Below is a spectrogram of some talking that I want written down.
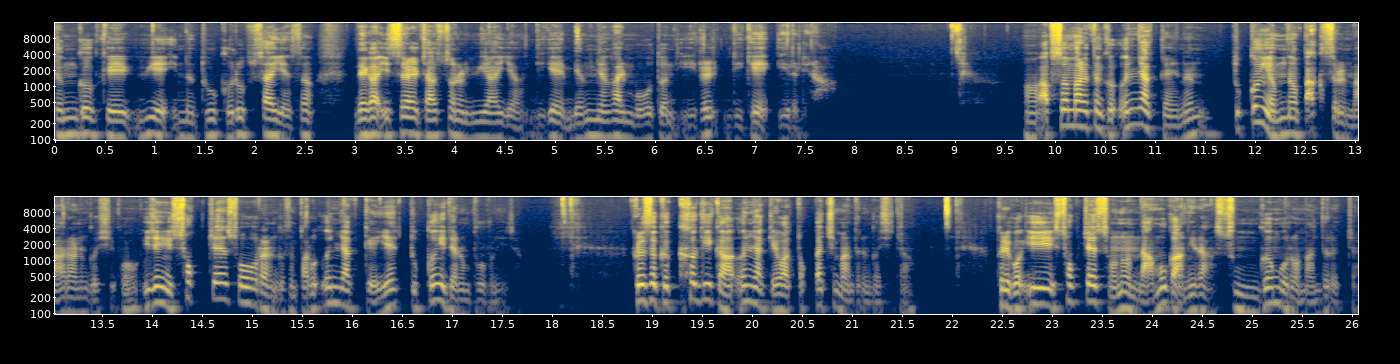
전거궤 위에 있는 두 그룹 사이에서 내가 이스라엘 자손을 위하여 네게 명령할 모든 일을 네게 이르리라. 어, 앞서 말했던 그 언약궤는 뚜껑이 없는 박스를 말하는 것이고 이제 이 속죄소라는 것은 바로 언약궤의 뚜껑이 되는 부분이죠. 그래서 그 크기가 언약궤와 똑같이 만드는 것이죠. 그리고 이 속죄소는 나무가 아니라 순금으로 만들었죠.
